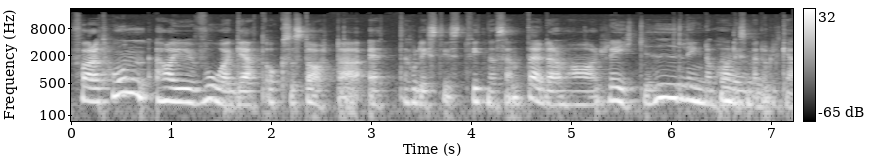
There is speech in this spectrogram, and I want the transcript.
För att hon har ju vågat också starta ett holistiskt fitnesscenter där de har reiki-healing, de har liksom en olika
